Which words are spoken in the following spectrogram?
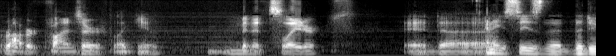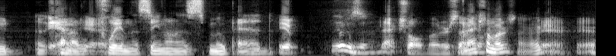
robert finds her like you know minutes later, and uh, And he sees the the dude uh, Yeah, kind of yeah. fleeing the scene on his moped. yep, it was an actual motorcycle. An actual motorcycle. Okay. yeah, yeah.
